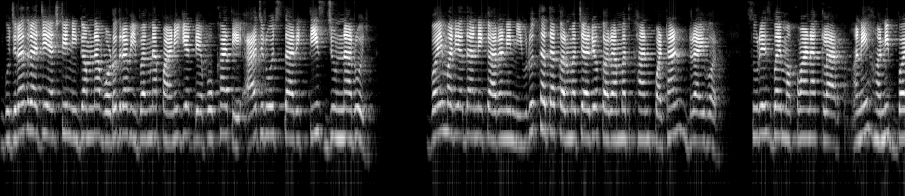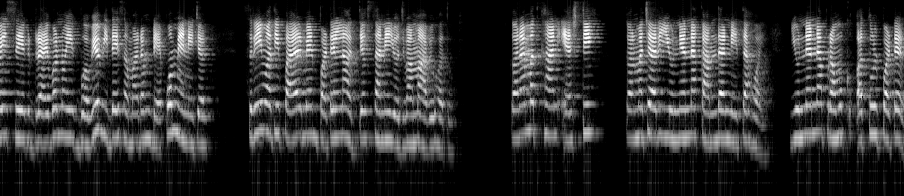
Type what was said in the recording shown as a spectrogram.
ગુજરાત રાજ્ય એસટી નિગમના વડોદરા વિભાગના પાણીગેટ ડેપો ખાતે આજ રોજ તારીખ ત્રીસ જૂનના રોજ વય મર્યાદાને કારણે નિવૃત્ત થતા કર્મચારીઓ કરામત ખાન પઠાણ ડ્રાઈવર, સુરેશભાઈ મકવાણા ક્લાર્ક અને હનીફભાઈ શેખ ડ્રાઈવરનો એક ભવ્ય વિદાય સમારંભ ડેપો મેનેજર શ્રીમતી પાયલબેન પટેલના અધ્યક્ષસ્થાને યોજવામાં આવ્યું હતું. કરામત ખાન એસટી કર્મચારી યુનિયનના કામદાર નેતા હોય. યુનિયનના પ્રમુખ અતુલ પટેલ,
